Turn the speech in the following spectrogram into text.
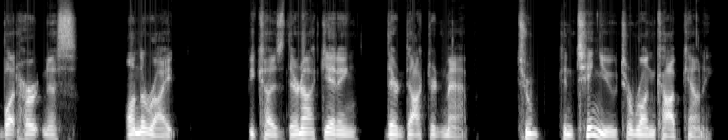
butthurtness on the right because they're not getting their doctored map to continue to run Cobb County.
